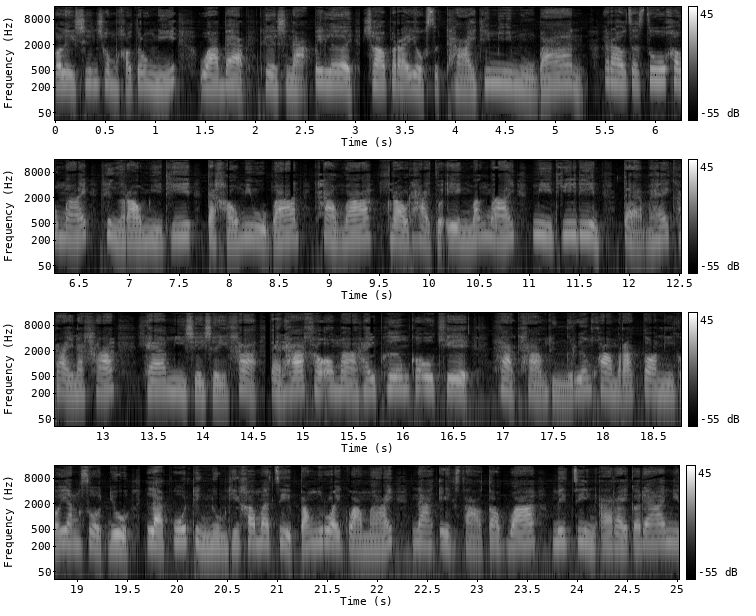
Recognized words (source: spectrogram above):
ก็เลยชื่นชมเขาตรงนี้ ว่าแบบเธอชนะไปเลย ชอบประโยคสุดท้ายที่มีหมู่บ้าน เราจะสู้เขาไหมถึงเรามีที่ แต่เขามีหมู่บ้าน ถามว่าเราถ่ายตัวเองบ้างไหมมีที่ดิน แต่ไม่ให้ใครนะคะ แค่มีเฉยๆค่ะ แต่ถ้าเขาเอามาให้เพิ่มก็โอเค หากถามถึงเรื่องความรักตอนนี้ก็ยังโสดอยู่ และพูดถึงหนุ่มที่เข้ามาจีบต้องรวยกว่าไหมนางเอกสาวตอบว่าไม่จริงอะไรก็ได้มี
